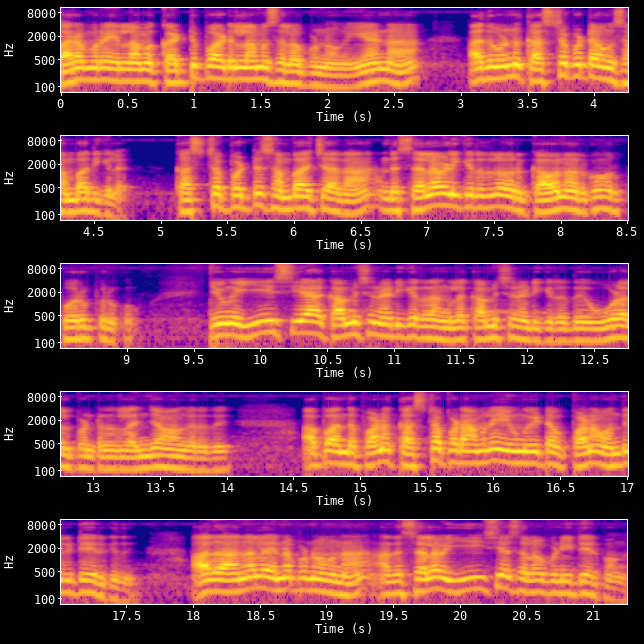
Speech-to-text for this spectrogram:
வரமுறை இல்லாமல் கட்டுப்பாடு இல்லாமல் செலவு பண்ணுவாங்க. ஏன்னா அது ஒன்றும் கஷ்டப்பட்டு அவங்க சம்பாதிக்கலை. கஷ்டப்பட்டு சம்பாதிச்சாதான் அந்த செலவழிக்கிறதுல ஒரு கவனம் இருக்கும் ஒரு பொறுப்பு இருக்கும். இவங்க ஈஸியாக கமிஷன் அடிக்கிறதாங்கள கமிஷன் அடிக்கிறது ஊழல் பண்ணுறது லஞ்சம் வாங்குறது. அப்போ அந்த பணம் கஷ்டப்படாமலே இவங்ககிட்ட பணம் வந்துக்கிட்டே இருக்குது. அது அதனால் என்ன பண்ணுவாங்கன்னா அந்த செலவு ஈஸியாக செலவு பண்ணிகிட்டே இருப்பாங்க.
